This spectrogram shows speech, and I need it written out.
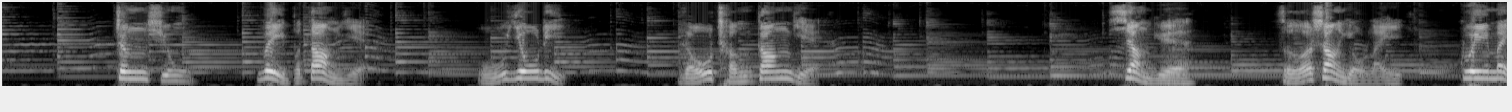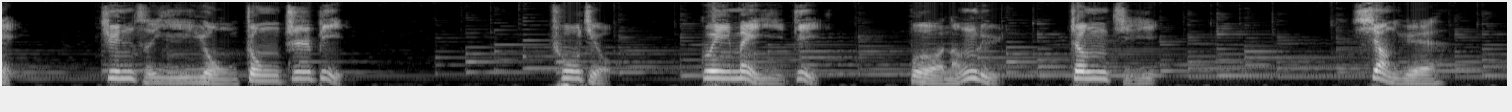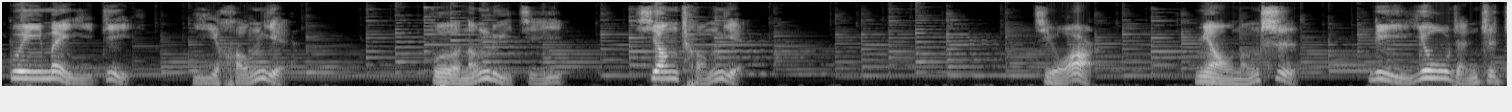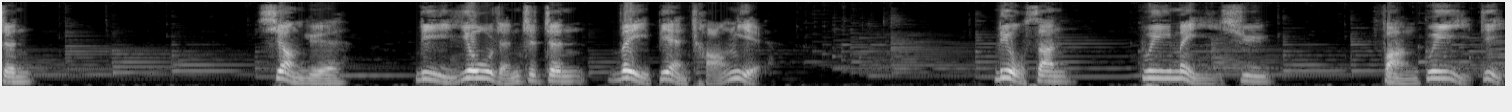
争凶，位不当也。无忧虑，柔成刚也。象曰：泽上有雷，归妹，君子以永终之弊。初九，归妹以地，跛能履，征吉。象曰：归妹以地，以恒也。跛能履吉，相成也。九二，渺能事，立幽人之真。象曰：立幽人之真，未变常也。六三，归妹以虚。反归以地。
